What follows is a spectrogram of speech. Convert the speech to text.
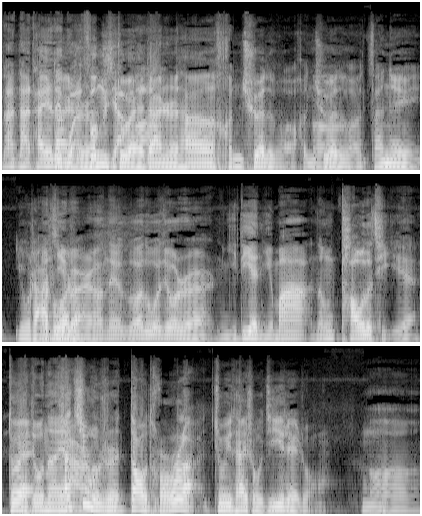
那那他也得管风险啊对，但是他很缺德，很缺德。咱这有啥说啥。本上那额度就是你爹你妈能掏得起，对，就那样他。就是到头了就一台手机这种。嗯哦，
